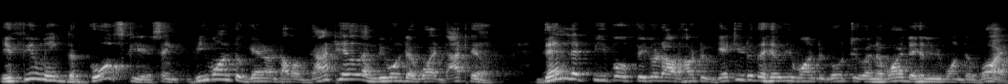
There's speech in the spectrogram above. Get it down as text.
If you make the goals clear, saying we want to get on top of that hill and we want to avoid that hill, then let people figure out how to get you to the hill you want to go to and avoid the hill you want to avoid.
